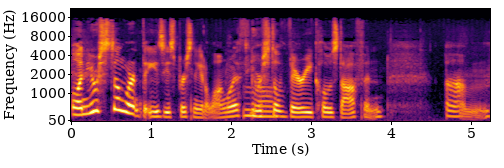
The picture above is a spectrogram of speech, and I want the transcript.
Well, and you still weren't the easiest person to get along with. You were still very closed off, and um,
